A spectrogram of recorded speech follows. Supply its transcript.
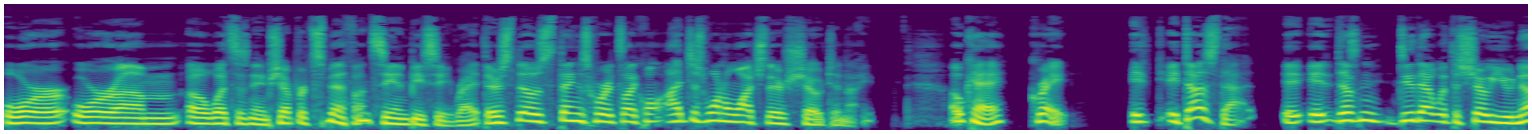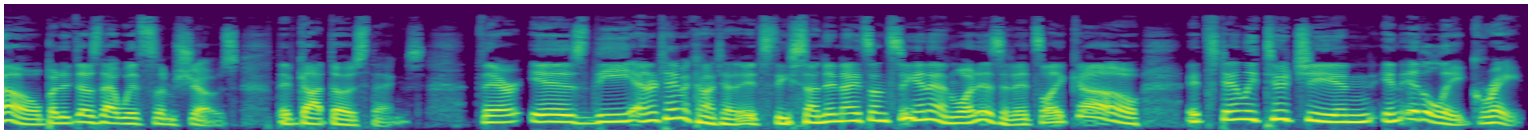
or or um, oh, what's his name, Shepard Smith on CNBC, right? There's those things where it's like, well, I just want to watch their show tonight. Okay, great. It it does that. It, it doesn't do that with the show you know, but it does that with some shows. They've got those things. There is the entertainment content. It's the Sunday nights on CNN. What is it? It's like, oh, it's Stanley Tucci in in Italy. Great.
